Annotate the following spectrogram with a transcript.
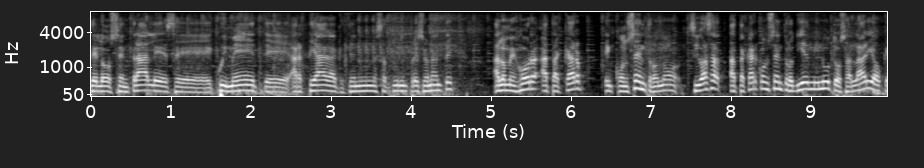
los centrales, eh, eh, Arteaga, que tienen una estatura impresionante, a lo mejor atacar en concentro, ¿no? Si vas a atacar con centro 10 minutos al área, ok,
